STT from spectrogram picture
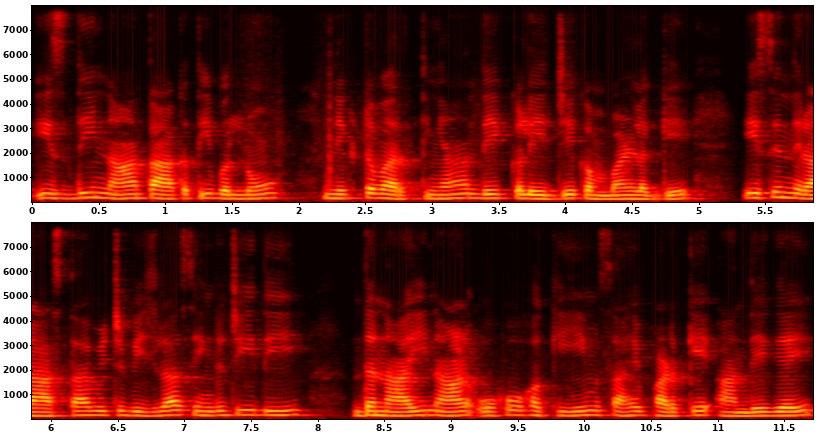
ਇਸ ਦੀ ਨਾ ਤਾਕਤੀ ਵੱਲੋਂ ਨਿਕਟਵਰਤੀਆਂ ਦੇ ਕਲੇਜੇ ਕੰਬਣ ਲੱਗੇ। ਇਸ ਨਿਰਾਸਤਾ ਵਿੱਚ ਬਿਜਲਾ ਸਿੰਘ ਜੀ ਦੀ ਦਨਾਈ ਨਾਲ ਉਹ ਹਕੀਮ ਸਾਹਿਬ ਫੜ ਕੇ ਆਂਦੇ ਗਏ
